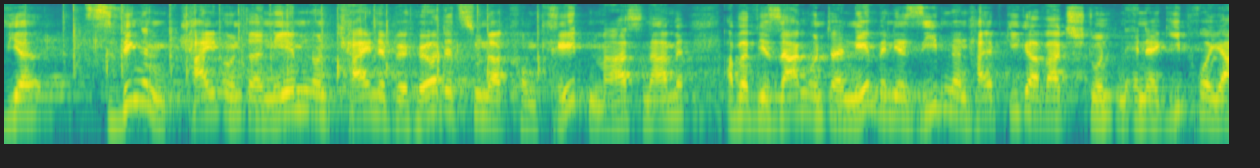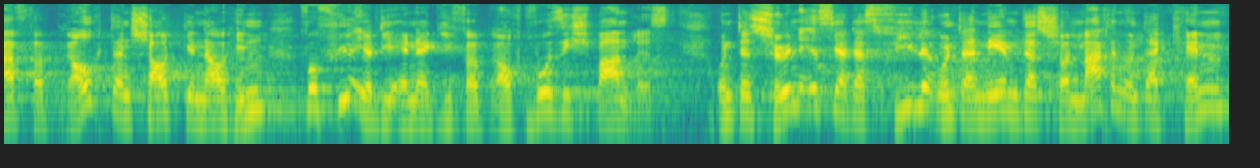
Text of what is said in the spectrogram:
Wir zwingen kein Unternehmen und keine Behörde zu einer konkreten Maßnahme, aber wir sagen Unternehmen, wenn ihr siebeneinhalb Gigawattstunden Energie pro Jahr verbraucht, dann schaut genau hin, wofür ihr die Energie verbraucht, wo sich sparen lässt. Und das Schöne ist ja, dass viele Unternehmen das schon machen und erkennen,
